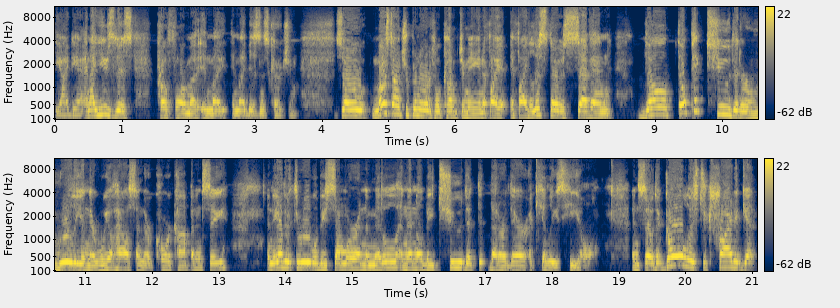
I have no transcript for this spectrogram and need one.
the idea. And I use this pro forma in my in my business coaching. So most entrepreneurs will come to me and if I if I list those seven, they'll they'll pick two that are really in their wheelhouse and their core competency. And the other three will be somewhere in the middle, and then there'll be two that that are their Achilles heel. And so the goal is to try to get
